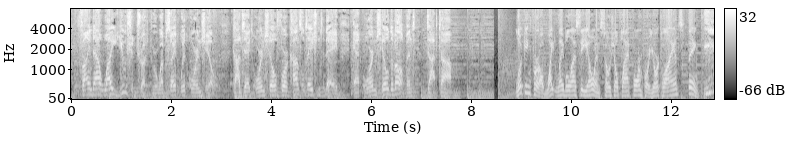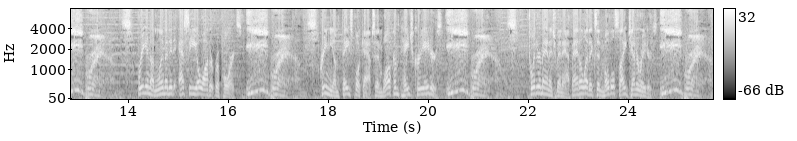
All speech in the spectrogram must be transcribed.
Find out why you should trust your website with Orange Hill. Contact Orange Hill for a consultation today at orangehilldevelopment.com. Looking for a white label SEO and social platform for your clients? Think eBrands. Free and unlimited SEO audit reports. eBrands. Premium Facebook apps and welcome page creators. eBrands. Twitter management app, analytics, and mobile site generators. eBrands.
